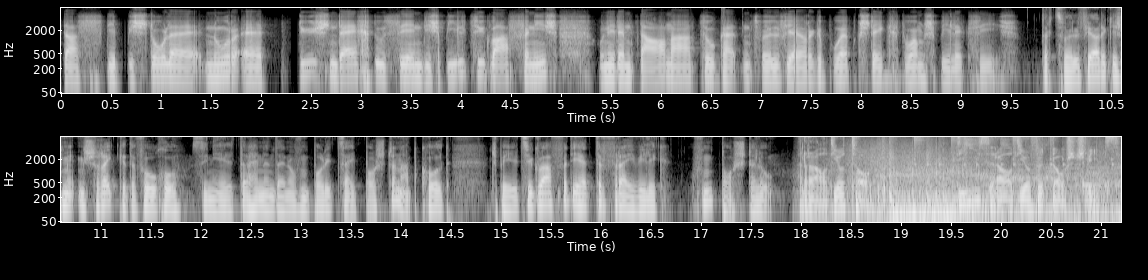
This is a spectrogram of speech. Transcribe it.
dass die Pistole nur eine täuschend echt aussehende Spielzeugwaffe ist und in dem Tarnanzug hat ein zwölfjähriger Bub gesteckt, der am Spielen war. Der Zwölfjährige ist mit dem Schrecken davon Seine Eltern haben ihn dann auf dem Polizeiposten abgeholt. Die Spielzeugwaffe die hat er freiwillig auf dem Posten lassen. Radio Top. Dies Radio für die Ostschweiz.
